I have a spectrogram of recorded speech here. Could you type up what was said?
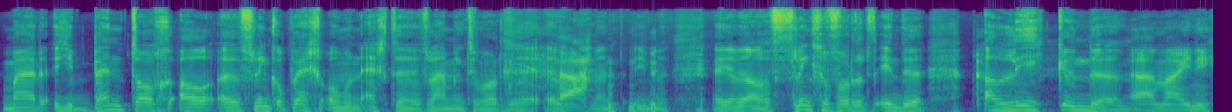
Maar je bent toch al eh, flink op weg om een echte Vlaming te worden. Eh, Ah. Je, bent, je, bent, je bent al flink gevorderd in de alleekunde. Amaini.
